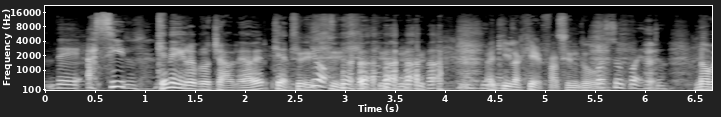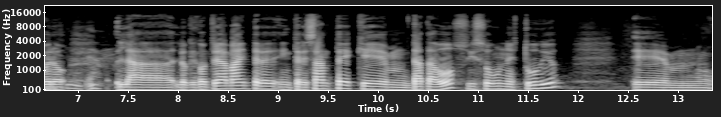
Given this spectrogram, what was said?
de, asir. ¿Quién es irreprochable? A ver, ¿quién? Yo. Aquí la jefa, sin duda. Por supuesto. No, pero lo que encontré más interesante es que mm, DataVoz hizo un estudio. Em,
